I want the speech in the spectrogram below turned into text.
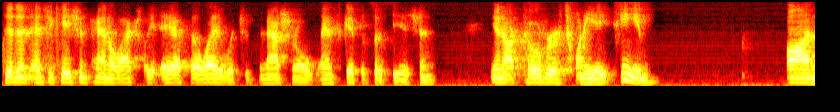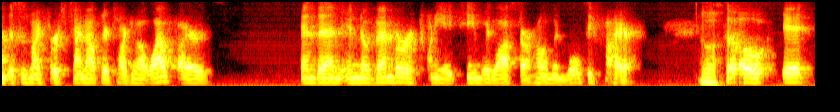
did an education panel actually at ASLA, which is the National Landscape Association, in October of 2018 on this is my first time out there talking about wildfires. And then in November of 2018, we lost our home in Woolsey Fire. Oh. So it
